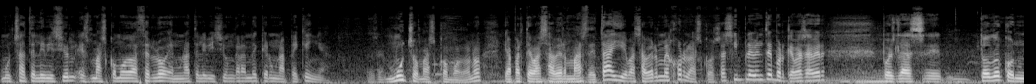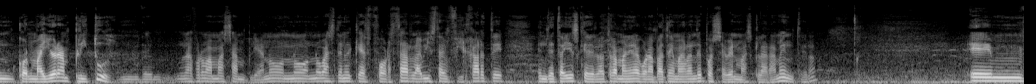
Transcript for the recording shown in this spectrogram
mucha televisión, es más cómodo hacerlo en una televisión grande que en una pequeña. Mucho más cómodo, ¿no? Y aparte vas a ver más detalle, vas a ver mejor las cosas, simplemente porque vas a ver pues las, eh, todo con, con, mayor amplitud, de una forma más amplia. ¿no? No, no vas a tener que esforzar la vista en fijarte en detalles que de la otra manera con una pantalla más grande pues se ven más claramente, ¿no? Eh,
